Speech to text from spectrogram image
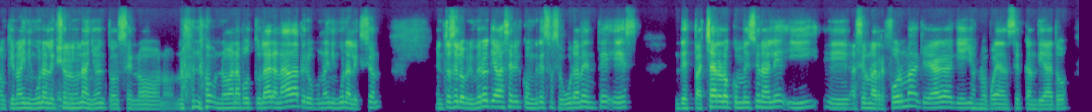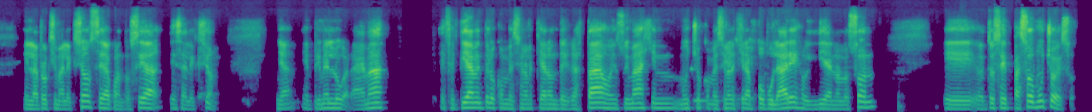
aunque no hay ninguna elección en un año, entonces no, no, no, no, van a postular a nada, pero no hay ninguna elección. Entonces lo primero que va a hacer el Congreso seguramente es despachar a los convencionales y eh, hacer una reforma que haga que ellos no puedan ser candidatos en la próxima elección, sea cuando sea esa elección. ¿ya? En primer lugar, además, efectivamente los convencionales quedaron desgastados en su imagen, muchos convencionales que eran populares hoy día no lo son. Eh, entonces pasó mucho eso.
